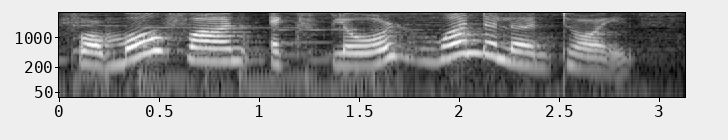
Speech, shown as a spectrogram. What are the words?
For more fun, explore wonderLearn Toys.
